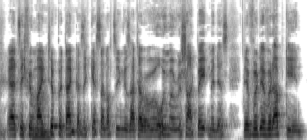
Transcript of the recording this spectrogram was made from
Er hat sich für meinen Ähm. Tipp bedankt, dass ich gestern noch zu ihm gesagt habe, oh, hol mal Richard Bateman, der, ist- der wird, der wird abgehen.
